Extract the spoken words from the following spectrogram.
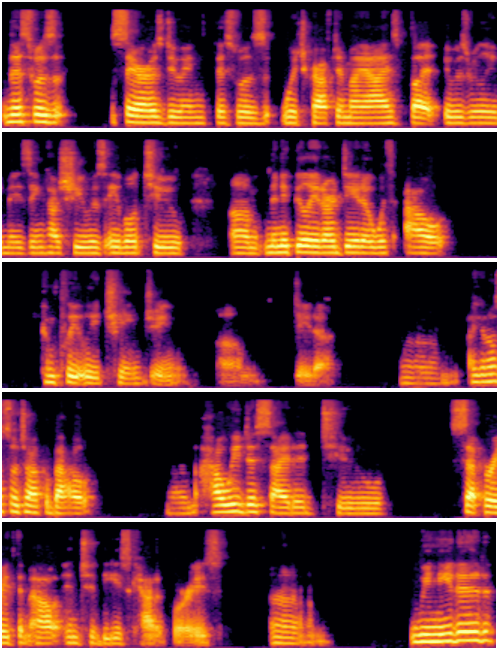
this was Sarah's doing. This was witchcraft in my eyes, but it was really amazing how she was able to um, manipulate our data without completely changing um, data. Um, I can also talk about um, how we decided to separate them out into these categories. Um, we needed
